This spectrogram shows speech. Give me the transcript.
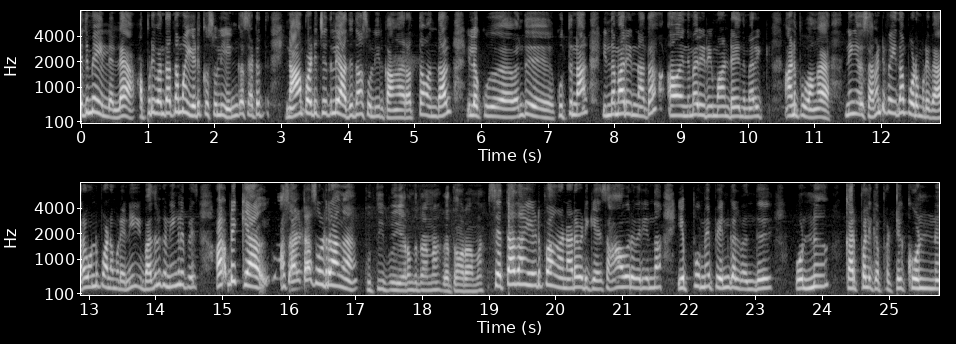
எதுவுமே இல்லைல்ல. அப்படி வந்தால் தாம்மா எடுக்க சொல்லி எங்கள் சட்டத்து நான் படித்ததுலேயே அதுதான் சொல்லியிருக்காங்க. ரத்தம் வந்தால் இல்லை கு வந்து குத்துனால் இந்த மாதிரினா தான் இந்த மாதிரி ரிமாண்டு இந்த மாதிரி அனுப்புவாங்க. நீங்கள் 75 ஃபைவ் தான் போட முடியும். வேற ஒன்றும் பண்ண முடியாது. நீ பதிலுக்கு நீங்களே பேச. அப்படியே கே அசால்ட்டாக சொல்கிறாங்க குத்தி போய் இறந்துட்டான்னா ரத்தம் வராமல் செத்தாதான் எடுப்பாங்க. நடவடிக்கை. சாவர வரையும் தான் எப்போவுமே பெண்கள் வந்து ஒன்று கற்பழிக்கப்பட்டு கொன்று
